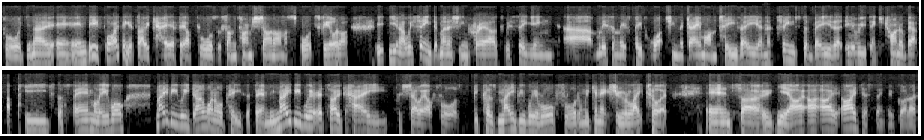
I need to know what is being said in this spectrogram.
flawed, you know, and, and therefore I think it's okay if our flaws are sometimes shown on a sports field. You know, we're seeing diminishing crowds, we're seeing um, less and less people watching the game on TV, and it seems to be that everything's trying to about appease the family. Well, maybe we don't want to appease the family. Maybe we're, it's okay to show our flaws because maybe we're all flawed and we can actually relate to it. And so, yeah, I, I, I just think we've got to,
